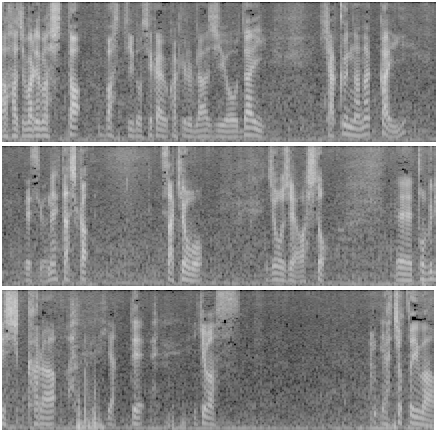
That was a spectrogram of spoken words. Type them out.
あ始まりました。バスティの世界をかけるラジオ第107回ですよね。確か。さあ今日もジョージアは首都、えー、飛び出しからやっていきます。いやちょっと今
